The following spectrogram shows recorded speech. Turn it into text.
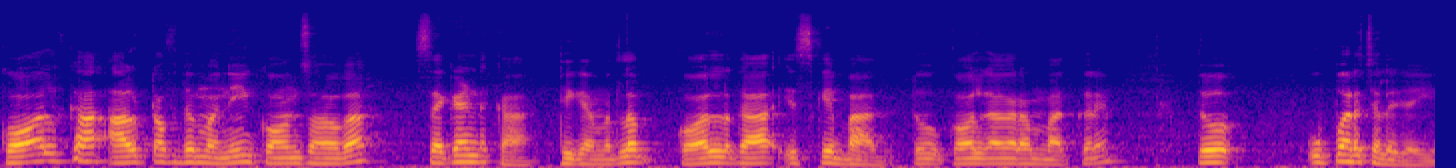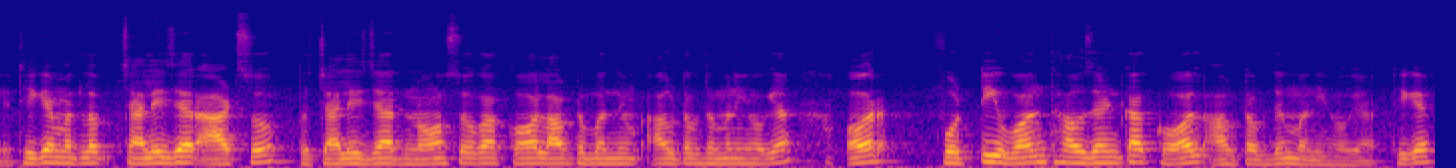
कॉल का आउट ऑफ़ द मनी कौन सा होगा? सेकंड का, ठीक है मतलब कॉल का इसके बाद तो कॉल का अगर हम बात करें तो ऊपर चले जाइए, ठीक है मतलब चालीस हज़ार आठ सौ तो चालीस हज़ार नौ सौ का call out of money out of the money हो गया, और फोर्टी वन थाउज़ेंड का call out of the money हो गया, ठीक है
